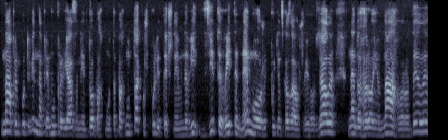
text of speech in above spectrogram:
напрямку, то він напряму прив'язаний до Бахмута. Бахмут також політичний. Вони ві- звідти вийти не можуть. Путін сказав, що його взяли, не до героїв нагородили.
